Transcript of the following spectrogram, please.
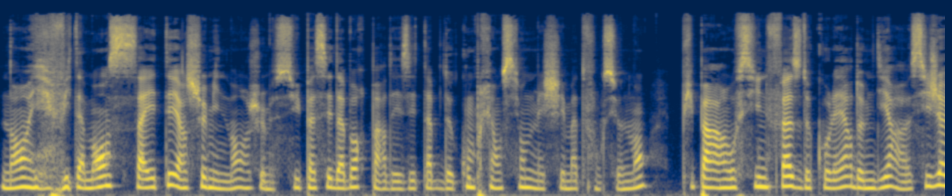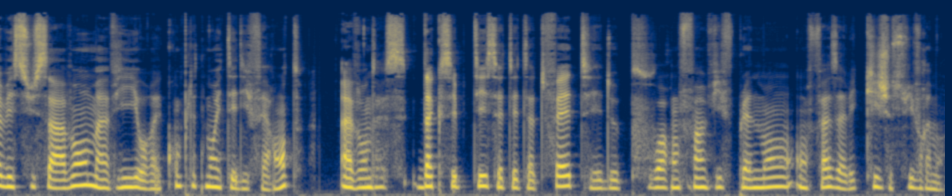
Non, évidemment, ça a été un cheminement. Je me suis passé d'abord par des étapes de compréhension de mes schémas de fonctionnement, puis par aussi une phase de colère de me dire euh, si j'avais su ça avant, ma vie aurait complètement été différente, avant d'accepter cet état de fait et de pouvoir enfin vivre pleinement en phase avec qui je suis vraiment.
